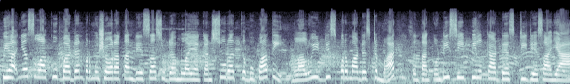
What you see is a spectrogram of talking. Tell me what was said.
pihaknya selaku Badan Permusyawaratan Desa sudah melayangkan surat ke Bupati melalui Dispermades Demak tentang kondisi Pilkades di desanya.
